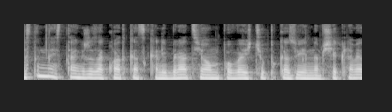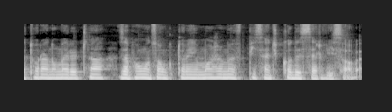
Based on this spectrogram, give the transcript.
Dostępna jest także zakładka z kalibracją. Po wejściu pokazuje nam się klawiatura numeryczna, za pomocą której możemy wpisać kody serwisowe.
